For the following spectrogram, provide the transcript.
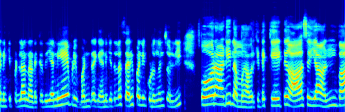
எனக்கு இப்படிலாம் நடக்குது? என்னையே இப்படி பண்றீங்க? எனக்கு இதெல்லாம் சரி பண்ணி கொடுங்கன்னு சொல்லி போராடி நம்ம அவர்கிட்ட கேட்டு ஆசையா அன்பா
